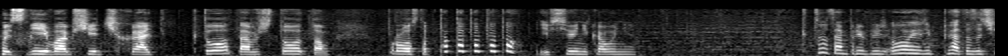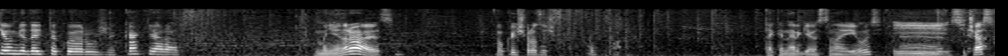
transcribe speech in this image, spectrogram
Ой, С ней вообще чихать. Кто там, что там. Просто па-па-па-па-па. И все, и никого нет. Кто там приближается? Ой, ребята, зачем вы мне дать такое оружие? Как я рад. Мне нравится. Ну-ка еще разочек. Опа. Так, энергия восстановилась. И сейчас...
